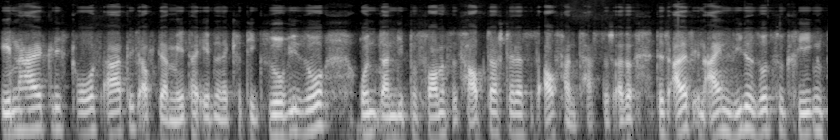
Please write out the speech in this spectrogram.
inhaltlich großartig, auf der Metaebene der Kritik sowieso und dann die Performance des Hauptdarstellers ist auch fantastisch. Also das alles in einem Video so zu kriegen,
